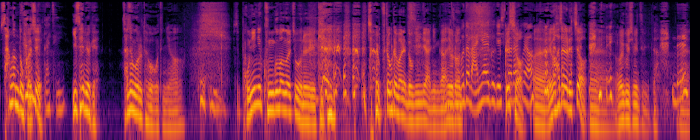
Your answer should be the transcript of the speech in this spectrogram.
상암동까지 상암동까지. 이 새벽에 자전거를 타고 오거든요. 본인이 궁금한 걸 좀 오늘 이렇게 저희 프로그램 안에 녹인 게 아닌가 이런 저보다 많이 알고 그렇죠. 계시더라고요. 네, 이거 하자 그랬죠. 네, 의구심이 듭니다. 네.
